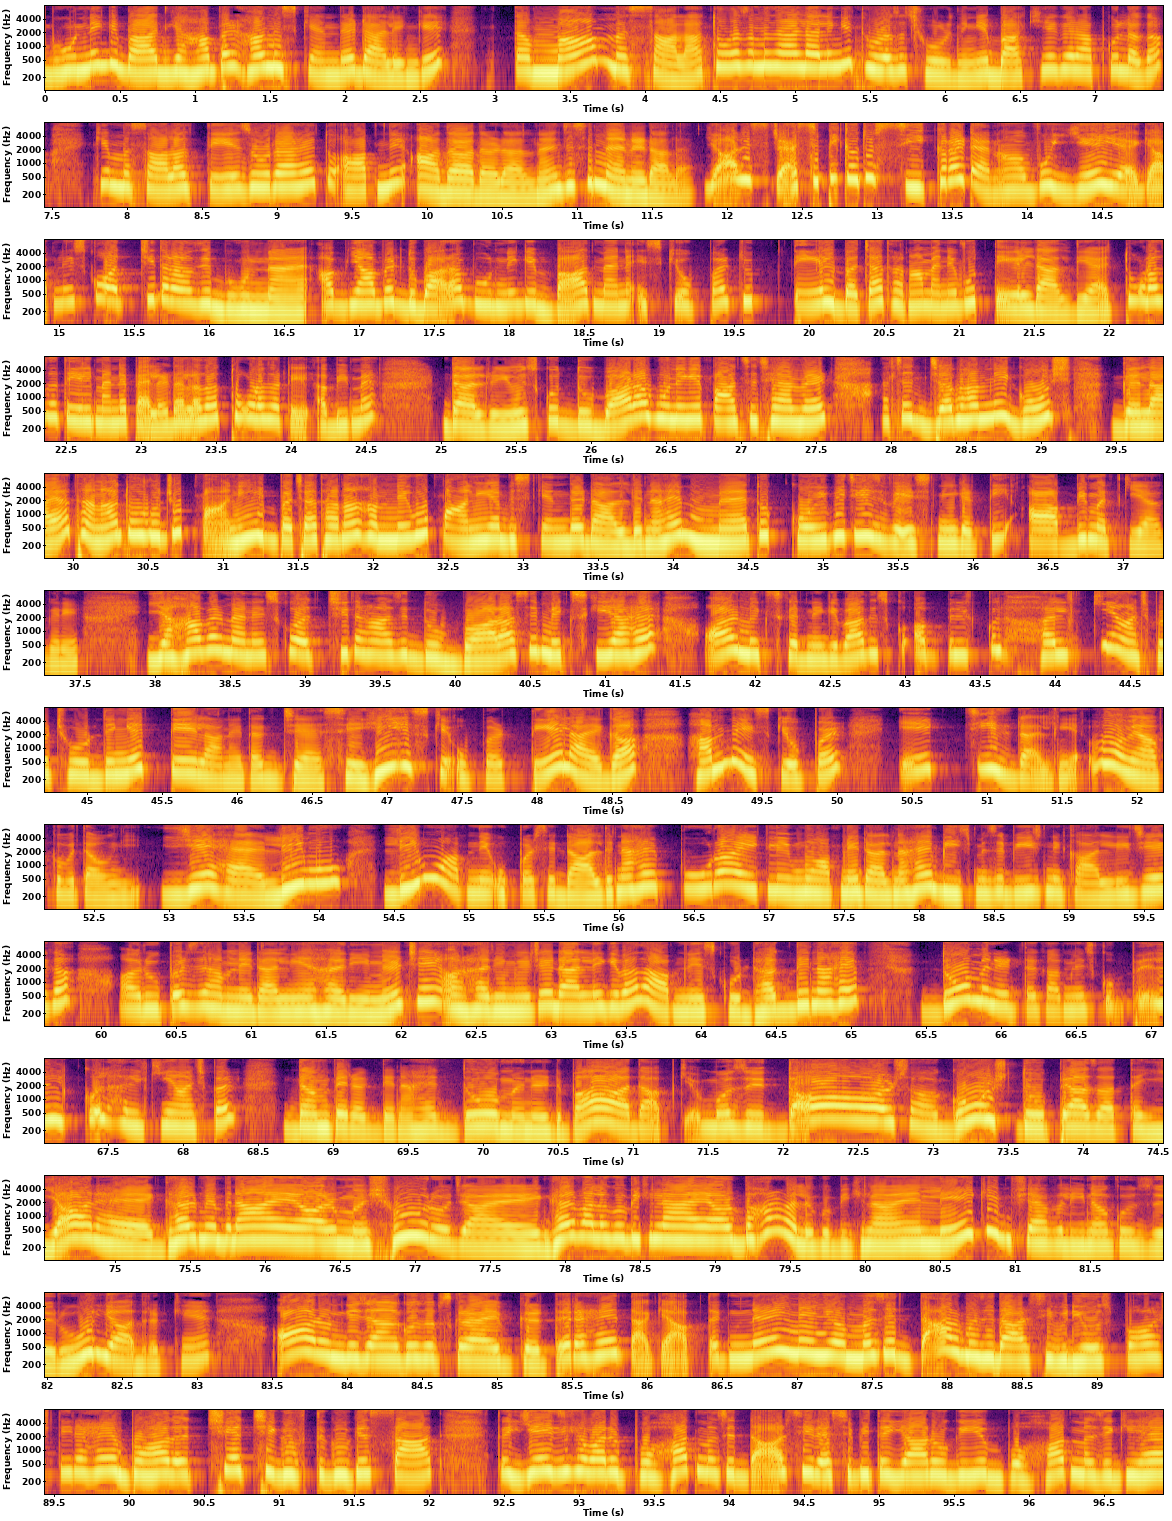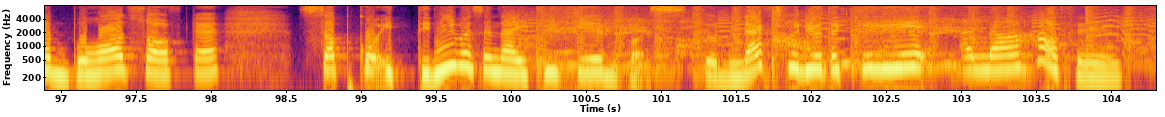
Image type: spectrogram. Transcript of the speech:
भूनने के बाद यहाँ पर हम इसके अंदर डालेंगे तमाम मसाला थोड़ा सा मसाला डालेंगे, थोड़ा सा छोड़ देंगे। बाकी अगर आपको लगा कि मसाला तेज़ हो रहा है तो आपने आधा आधा डालना है, जैसे मैंने डाला है। यार, इस रेसिपी का जो सीक्रेट है ना, वो यही है कि आपने इसको अच्छी तरह से भूनना है। अब यहाँ पर दोबारा भूनने के बाद मैंने इसके ऊपर जो तेल बचा था ना, मैंने वो तेल डाल दिया है। थोड़ा सा तेल मैंने पहले डाला था थोड़ा सा तेल अभी मैं डाल रही हूँ। इसको दोबारा भूनेंगे पाँच से छः मिनट। अच्छा जब हमने गोश्त गलाया था ना तो वो जो पानी बचा था ना, हमने वो पानी अब इसके अंदर डाल देना है। मैं तो कोई भी चीज़ वेस्ट नहीं करती, आप भी मत किया करें। यहाँ पर मैंने इसको अच्छी तरह से दोबारा से मिक्स किया है और मिक्स करने के बाद इसको अब बिल्कुल हल्की आँच पर छोड़ देंगे तेल आने तक। जैसे ही इसके ऊपर तेल आएगा, हमने इसके ऊपर ऊपर एक चीज़ डालनी है, वो मैं आपको बताऊँगी। ये है लीमू। लीमू आपने ऊपर से डाल देना है, पूरा एक लीमू आपने डालना है। बीच में से बीज निकाल लीजिएगा और ऊपर से हमने डालनी है हरी मिर्चें और हरी मिर्चें डालने के बाद आपने इसको ढक देना है। दो मिनट तक आपने इसको बिल्कुल हल्की आँच पर दम पे रख देना है। दो मिनट बाद आपके मज़ेदार सा गोश्त, दो प्याज़ा तैयार है। घर में बनाएँ और मशहूर हो जाए। घर वालों को भी खिलाएँ और बाहर वालों को भी खिलाएँ। लेकिन लेकिन शेफ को ज़रूर याद रखें और उनके चैनल को सब्सक्राइब करते रहें ताकि आप तक नई नई और मज़ेदार मज़ेदार सी वीडियोस पहुँचती रहें बहुत अच्छी अच्छी गुफ्तु के साथ। तो ये जी हमारे बहुत मज़ेदार सी रेसिपी तैयार हो गई है, बहुत मज़े की है, बहुत सॉफ्ट है। सबको इतनी पसंद आई थी कि बस। तो नेक्स्ट वीडियो तक के लिए अल्लाह हाफिज़।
